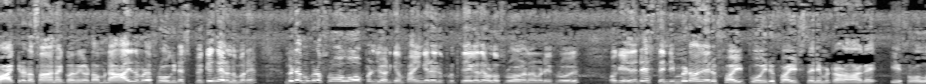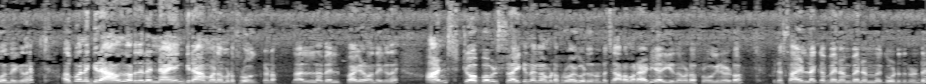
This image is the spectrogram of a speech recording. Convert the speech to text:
പാക്കറ്റുള്ള സാധനമൊക്കെ കേട്ടോ. നമ്മുടെ ആദ്യം നമ്മുടെ ഫ്രോഗിന്റെ സ്പെക്കും കാര്യങ്ങളും പറയാം. എന്നിട്ട് നമ്മുടെ ഫ്രോഗ് ഓപ്പൺ ചെയ്ത് കാണിക്കാം. ഭയങ്കര ഒരു പ്രത്യേകതയുള്ള ഫ്രോഗാണ് നമ്മുടെ ഈ ഫ്രോഗ് ഓക്കെ ഇതിന്റെ സെന്റിമീറ്റർ വന്നാൽ ഫൈവ് പോയിന്റ് ഫൈവ് സെന്റിമീറ്റർ ആണ് ആകെ ഈ ഫ്രോഗ് വന്നിരിക്കുന്നത് അതുപോലെ ഗ്രാം എന്ന് പറഞ്ഞാൽ നയൻ ഗ്രാം ആണ് നമ്മുടെ ഫ്രോഗ് കേട്ടോ. നല്ല വെൽ പാക്കാണ് വന്നിരിക്കുന്നത്. അൺസ്റ്റോപ്പബിൾ സ്ട്രൈക്ക് എന്നൊക്കെ നമ്മുടെ ഫ്രോഗ് കൊടുത്തിട്ടുണ്ട്. ചറവറ അടി ആയിരിക്കും നമ്മുടെ ഫ്രോഗിന് കേട്ടോ. പിന്നെ സൈഡിലൊക്കെ വെനം വെനം എന്നൊക്കെ കൊടുത്തിട്ടുണ്ട്.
